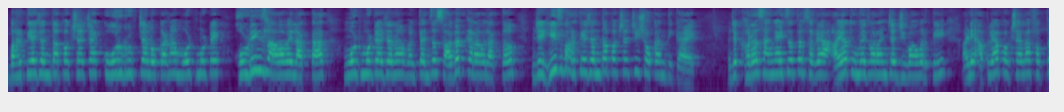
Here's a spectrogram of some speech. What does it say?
भारतीय जनता पक्षाच्या कोर ग्रुपच्या लोकांना मोठमोठे होर्डिंग्ज लावावे लागतात. मोठमोठ्या जन त्यांचं स्वागत करावं लागतं. म्हणजे हीच भारतीय जनता पक्षाची शोकांतिका आहे. म्हणजे खरं सांगायचं तर सगळ्या आयात उमेदवारांच्या जीवावरती आणि आपल्या पक्षाला फक्त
